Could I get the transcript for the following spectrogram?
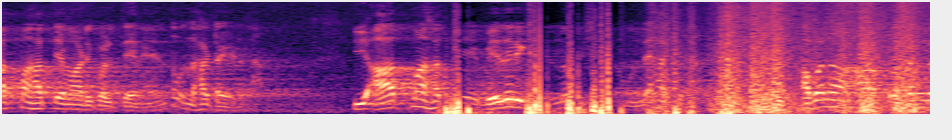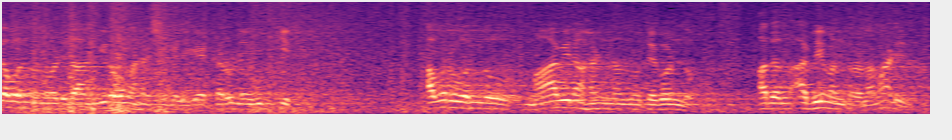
ಆತ್ಮಹತ್ಯೆ ಮಾಡಿಕೊಳ್ತೇನೆ ಅಂತ ಒಂದು ಹಠ ಹಿಡಿದ ಈ ಆತ್ಮಹತ್ಯೆ ಬೆದರಿಕೆಯನ್ನು ಋಷಿಗಳ ಮುಂದೆ ಹಾಕಿದ. ಅವನ ಆ ಪ್ರಸಂಗವನ್ನು ನೋಡಿದ ಅಂಗಿರೋ ಮಹರ್ಷಿಗಳಿಗೆ ಕರುಣೆ ಉಕ್ಕಿತು. ಅವರು ಒಂದು ಮಾವಿನ ಹಣ್ಣನ್ನು ತೆಗೊಂಡು ಅದನ್ನು ಅಭಿಮಂತ್ರಣ ಮಾಡಿದರು.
